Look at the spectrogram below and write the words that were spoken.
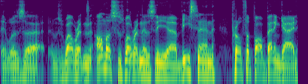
It was uh, it was well written, almost as well written as the uh, VSIN Pro Football Betting Guide.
